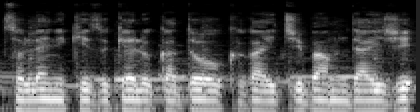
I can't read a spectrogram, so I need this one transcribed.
それに気づけるかどうかが一番大事。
